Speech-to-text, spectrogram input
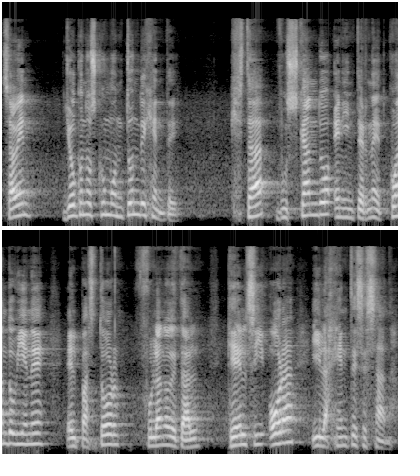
¿Saben? Yo conozco un montón de gente que está buscando en internet cuándo viene el pastor fulano de tal, que él sí ora y la gente se sana.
